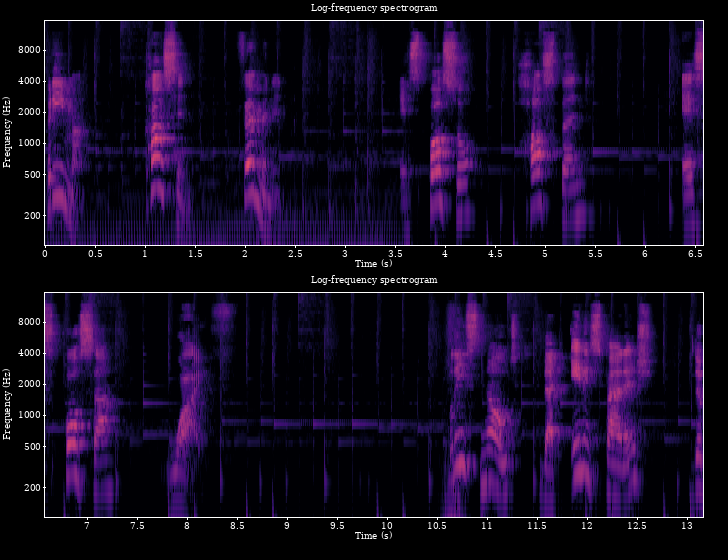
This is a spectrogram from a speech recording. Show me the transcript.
Prima, cousin, feminine. Esposo, husband. Esposa, wife. Please note that in Spanish, the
